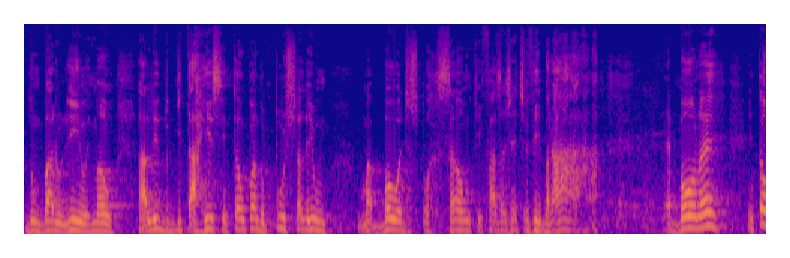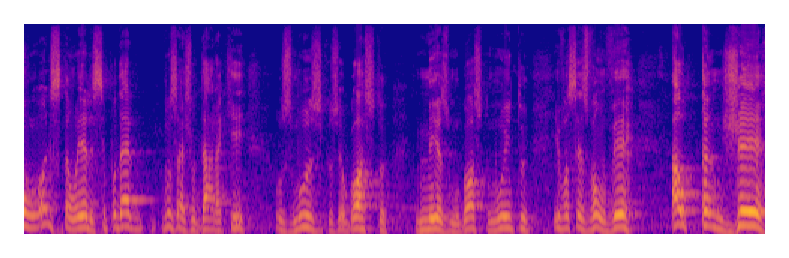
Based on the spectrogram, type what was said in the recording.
de um barulhinho, irmão, ali do guitarrista, então, quando puxa ali um, uma boa distorção que faz a gente vibrar. É bom, né? Então, onde estão eles? Se puder nos ajudar aqui, os músicos, eu gosto mesmo, gosto muito, e vocês vão ver ao tanger,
